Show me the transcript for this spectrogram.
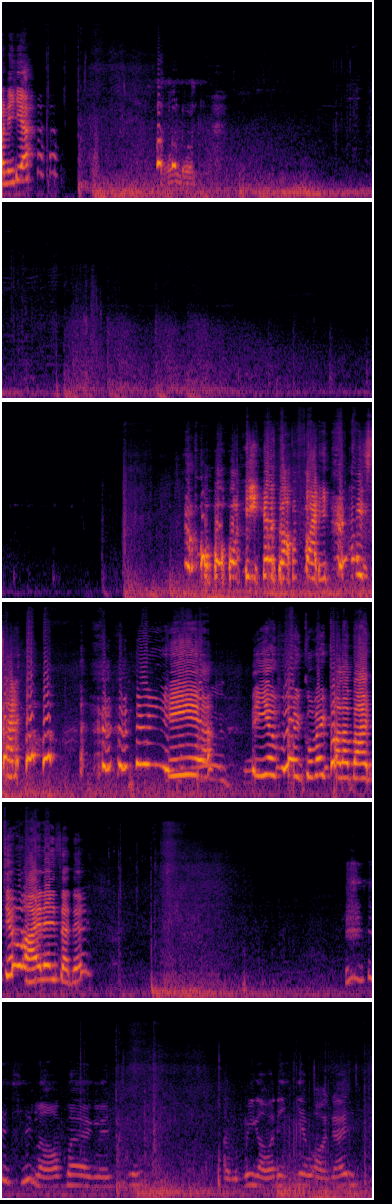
นไอ้เฮียโอ้โหโดนโอ้โหเฮียล้อไฟไอ้สัตว์เฮียไอ้เฮียเพื่อนกูแม่งทรมานชิบหายเลยไอ้สัตว์เอ้ยล้อมากเลยเอามึงวิ่งออกมาดิเยี่ยมออกไงอุ้ย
